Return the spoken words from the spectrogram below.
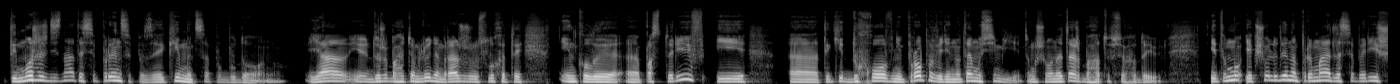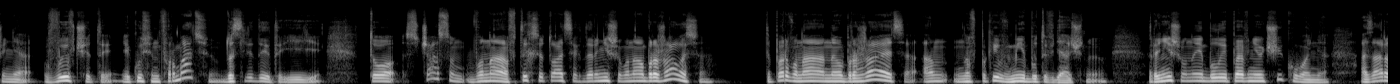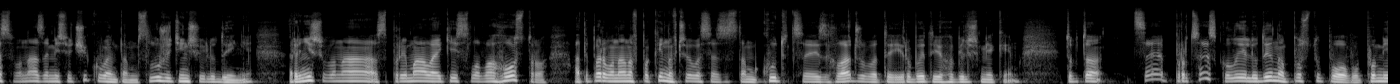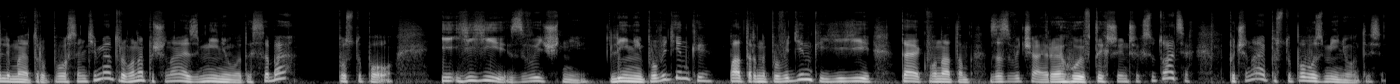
ти можеш дізнатися принципи, за якими це побудовано. Я дуже багатьом людям раджу слухати інколи е, пасторів і е, такі духовні проповіді на тему сім'ї, тому що вони теж багато всього дають. І тому, якщо людина приймає для себе рішення вивчити якусь інформацію, дослідити її, то з часом вона в тих ситуаціях, де раніше вона ображалася. Тепер вона не ображається, а навпаки, вміє бути вдячною. Раніше у неї були певні очікування, а зараз вона замість очікувань там служить іншій людині. Раніше вона сприймала якісь слова гостро, а тепер вона навпаки навчилася там кут цей згладжувати і робити його більш м'яким. Тобто, це процес, коли людина поступово, по міліметру, по сантиметру, вона починає змінювати себе поступово. І її звичні лінії поведінки, паттерни поведінки, її те, як вона там зазвичай реагує в тих чи інших ситуаціях, починає поступово змінюватися.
